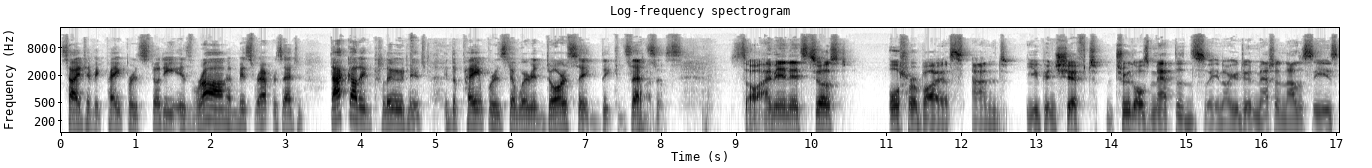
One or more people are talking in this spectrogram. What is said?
scientific papers study is wrong and misrepresented. That got included in the papers that were endorsing the consensus. So, I mean, it's just utter bias and you can shift through those methods. You know, you're doing meta analyses,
